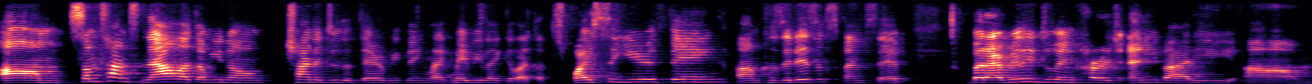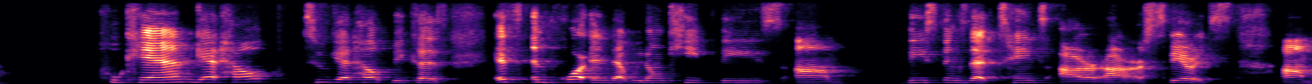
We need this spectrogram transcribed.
Um, sometimes now, like I'm, you know, trying to do the therapy thing, like maybe like like a twice a year thing, because um, it is expensive. But I really do encourage anybody um, who can get help to get help because it's important that we don't keep these um, these things that taint our, our spirits um,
